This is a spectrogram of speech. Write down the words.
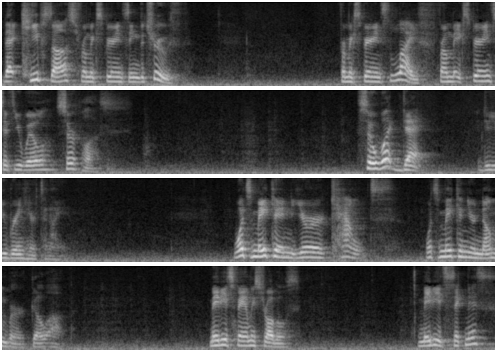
that keeps us from experiencing the truth. From experienced life, from experience, if you will, surplus. So, what debt do you bring here tonight? What's making your count, what's making your number go up? Maybe it's family struggles. Maybe it's sickness.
